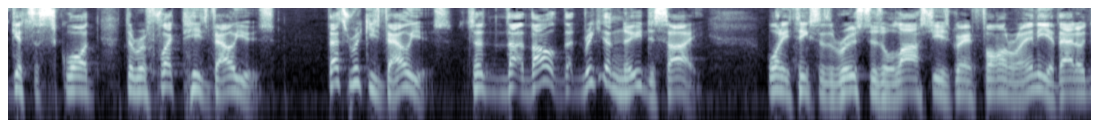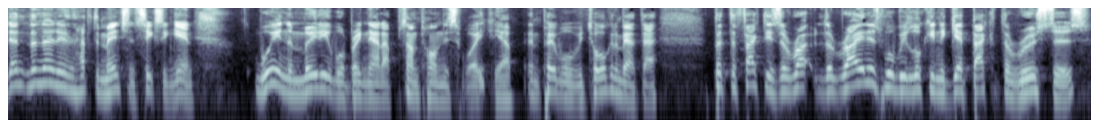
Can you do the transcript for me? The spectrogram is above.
gets a squad that reflect his values. That's Ricky's values. So th- they'll, that Ricky doesn't need to say what he thinks of the Roosters or last year's grand final or any of that. Or they don't even have to mention six again. We in the media will bring that up sometime this week. Yeah. And people will be talking about that. But the fact is, the, Ra- the Raiders will be looking to get back at the Roosters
